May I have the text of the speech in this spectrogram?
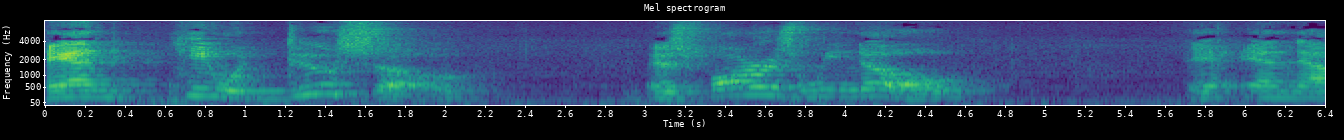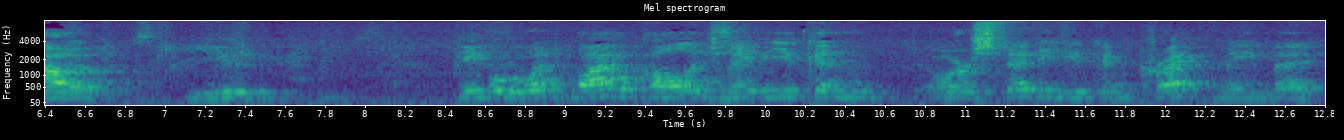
And he would do so as far as we know and now you people who went to bible college maybe you can or study you can correct me but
